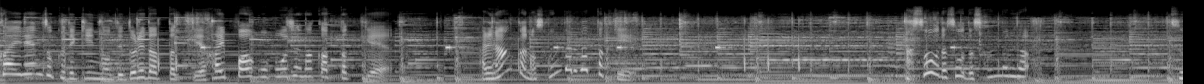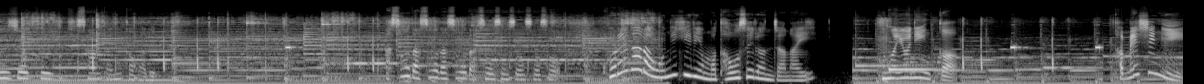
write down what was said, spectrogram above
回連続できんのってどれだったっけ？ハイパーごぼうじゃなかったっけ？あれなんかのサンダルだったっけ？あそうだそうだサンダルだ。通常攻撃3体に変わる。あそうだそうだそうだ。そうそうそうそうそう。これならおにぎりも倒せるんじゃない？この4人か。試しに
